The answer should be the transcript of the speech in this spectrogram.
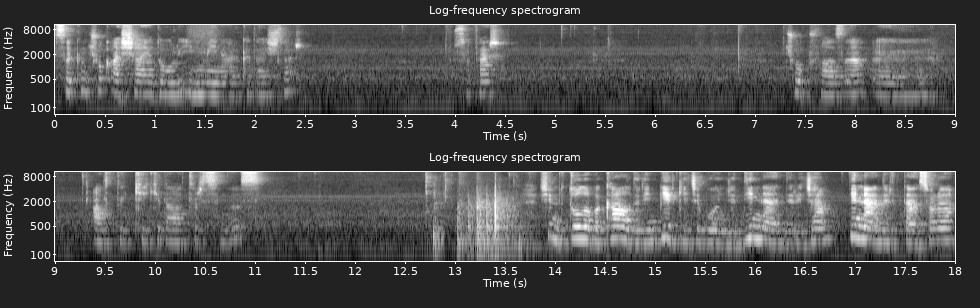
Sakın çok aşağıya doğru inmeyin arkadaşlar. Bu sefer çok fazla e, alttaki keki dağıtırsınız. Şimdi dolaba kaldırayım. Bir gece boyunca dinlendireceğim. Dinlendirdikten sonra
